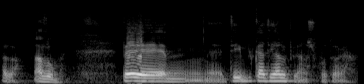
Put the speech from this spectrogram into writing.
εδώ, να δούμε. Ε, τι, κάτι άλλο πήγα να σου πω τώρα.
